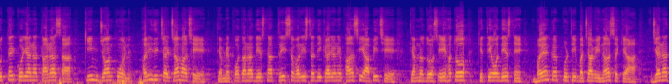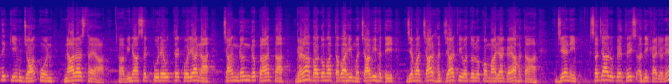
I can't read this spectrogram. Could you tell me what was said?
ઉત્તર કોરિયાના તાનાશા કિમ જોંગ ઉન ફરીથી ચર્ચામાં છે. તેમણે પોતાના દેશના ત્રીસ વરિષ્ઠ અધિકારીઓને ફાંસી આપી છે. તેમનો દોષ એ હતો કે તેઓ દેશને ભયંકર પૂરથી બચાવી ન શક્યા, જેનાથી કિમ જોંગ ઉન નારાજ થયા. આ વિનાશક પૂરે ઉત્તર કોરિયાના ચાંગંગ પ્રાંતના ઘણા ભાગોમાં તબાહી મચાવી હતી, જેમાં ચાર હજારથી વધુ લોકો માર્યા ગયા હતા, જેની સજા રૂપે ત્રીસ અધિકારીઓને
